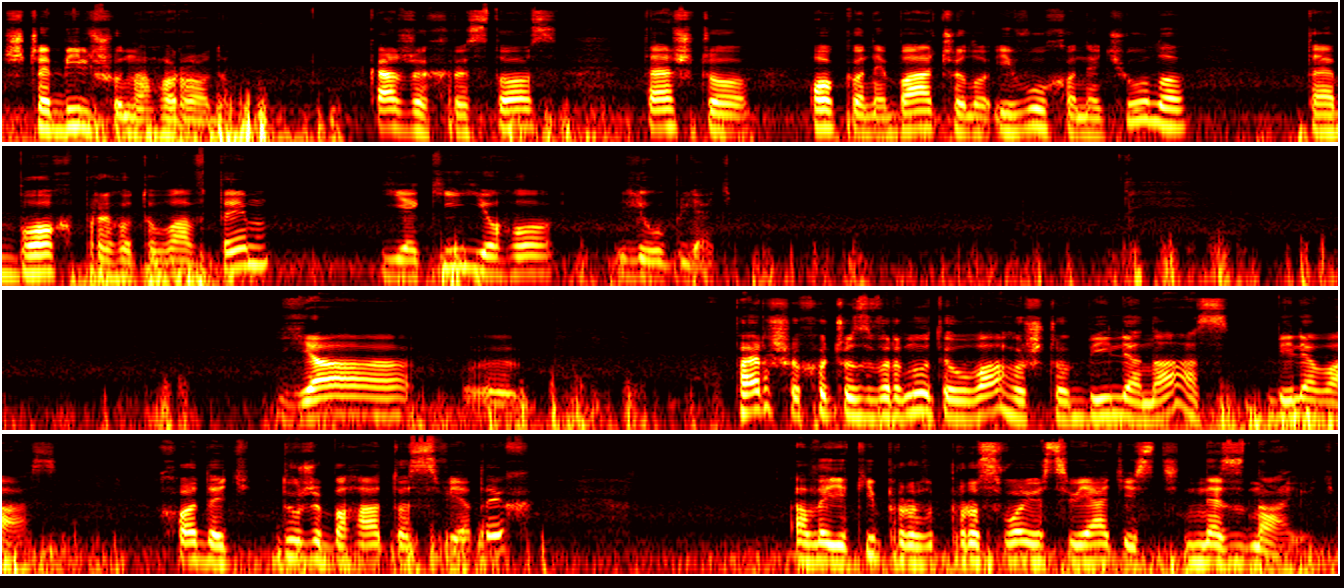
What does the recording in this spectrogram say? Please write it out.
ще більшу нагороду. Каже Христос, те, що око не бачило і вухо не чуло, те Бог приготував тим, які його люблять. Я е, перше хочу звернути увагу, що біля нас, біля вас, ходить дуже багато святих, але які про, про свою святість не знають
